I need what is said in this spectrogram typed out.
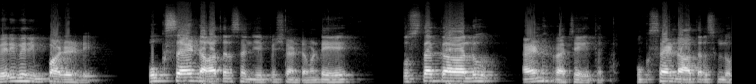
వెరీ వెరీ ఇంపార్టెంట్ అండి బుక్స్ అండ్ ఆథర్స్ అని చెప్పేసి అంటాం. అంటే పుస్తకాలు అండ్ రచయితలు. బుక్స్ అండ్ ఆథర్స్లో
